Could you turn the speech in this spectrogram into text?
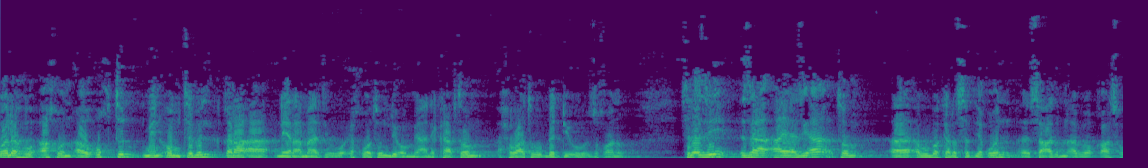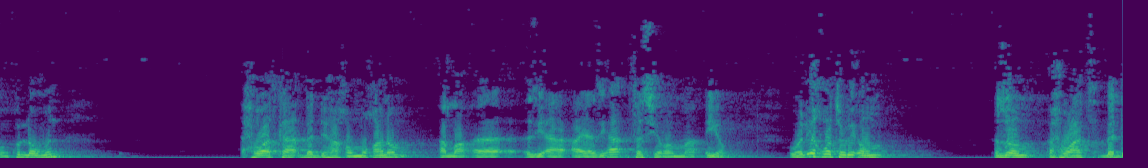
ወለሁ ኣኹን ኣው ኡክቱን ምን ኡም ትብል ቅራኣ ነራ ማለት እዩ ወእኽወቱን ኡም ካብቶም ኣሕዋቱ በዲኡ ዝኾኑ ስለዚ እዛ ኣያ እዚኣ እቶም ኣቡበከር ሰዲቅ ውን ሳዕድ ብ ኣብ ወቃስ ን ኩሎም ውን ኣሕዋትካ በዲኻ ከ ምዃኖም እዚ ኣያ እዚኣ ፈሲሮማ እዮም ወእኽወቱ ኡም እዞም ኣሕዋት በደ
